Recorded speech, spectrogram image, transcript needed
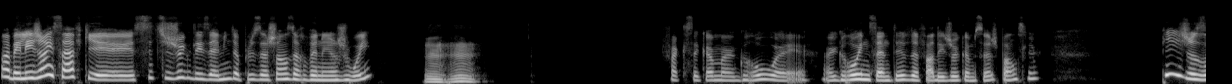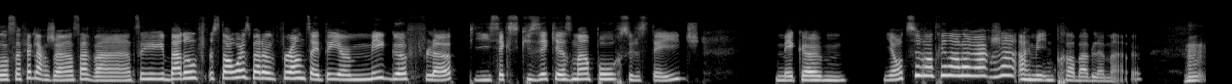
Ah, ben les gens, ils savent que si tu joues avec des amis, t'as plus de chances de revenir jouer. Mhm. Fait que c'est comme un gros, euh, un gros incentive de faire des jeux comme ça, je pense, là. Puis, je veux dire, ça fait de l'argent, ça vend. Battle... Star Wars Battlefront, ça a été un méga flop, puis ils s'excusaient quasiment pour sur le stage. Mais comme, ils ont-tu rentré dans leur argent? Ah, mais probablement, là. Hmm.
